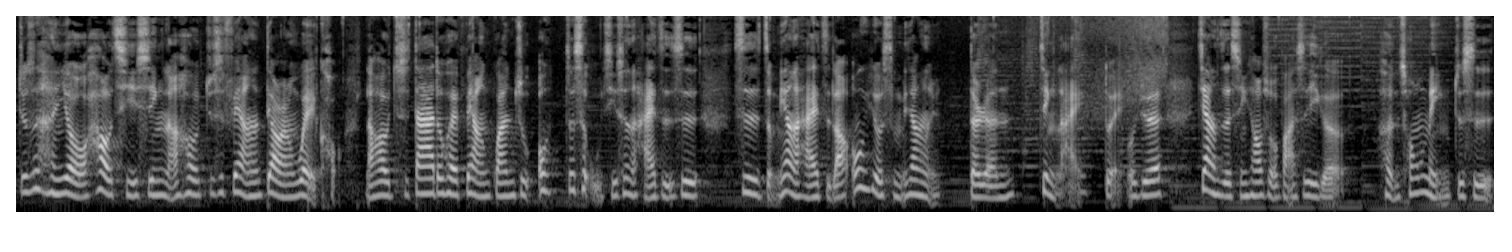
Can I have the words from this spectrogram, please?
就是很有好奇心，然后就是非常的吊人胃口，然后就是大家都会非常关注哦，这是武崎生的孩子是是怎么样的孩子，然后哦有什么样的人进来，对我觉得这样子的行销手法是一个很聪明，就是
